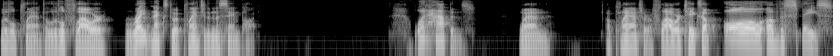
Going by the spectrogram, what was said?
little plant, a little flower right next to it, planted in the same pot. What happens when a plant or a flower takes up all of the space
